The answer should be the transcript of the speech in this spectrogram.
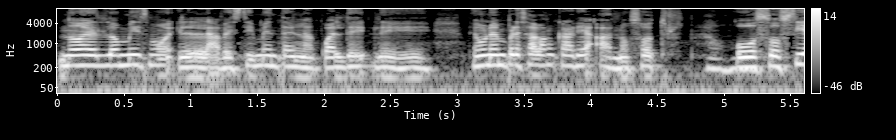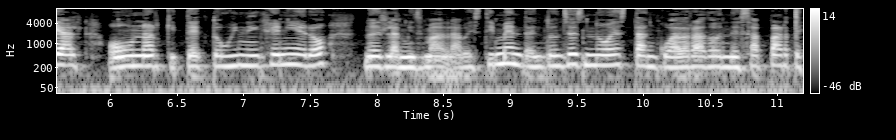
No es lo mismo la vestimenta en la cual de, de, una empresa bancaria a nosotros, o social, o un arquitecto o un ingeniero, no es la misma la vestimenta. Entonces no es tan cuadrado en esa parte.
